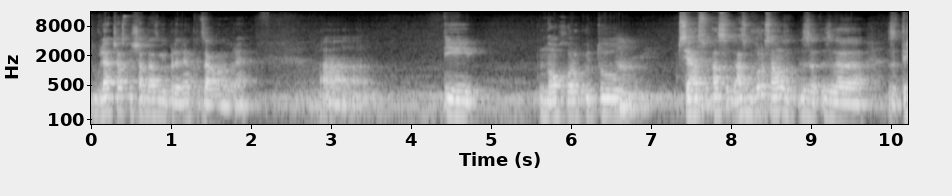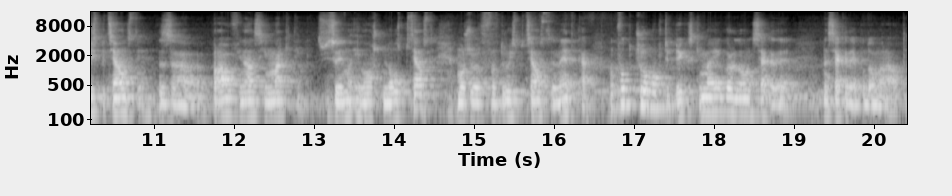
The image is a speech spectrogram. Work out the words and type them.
Голяма част от нещата аз ги определям като загуба на време. А, и много хора, които... Сега аз, аз, аз говоря само за, за, за, за три специалности. За право, финанси и маркетинг. В смисъл има, има още много специалности. Може в, в други специалности да не е така. Но каквото чувам общи приказки, май горе-долу навсякъде, навсякъде е подобна работа.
